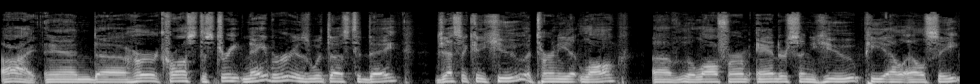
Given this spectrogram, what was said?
All right. And uh, her across the street neighbor is with us today, Jessica Hew, attorney at law of the law firm Anderson Hew, PLLC.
